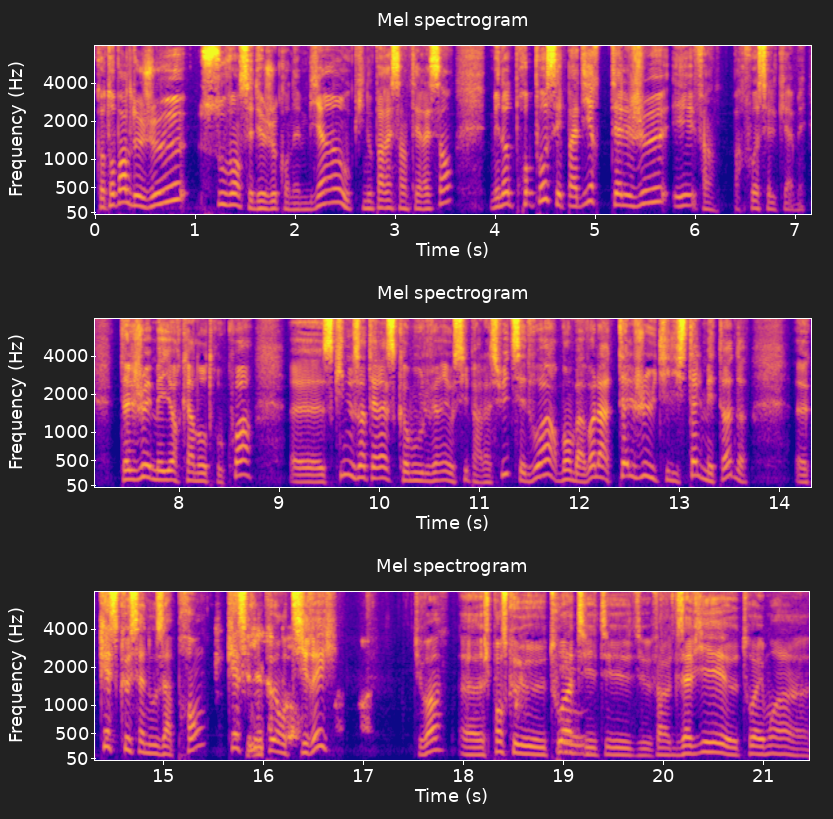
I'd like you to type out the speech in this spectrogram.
quand on parle de jeux, souvent c'est des jeux qu'on aime bien ou qui nous paraissent intéressants, mais notre propos c'est pas dire tel jeu est, enfin parfois c'est le cas, mais tel jeu est meilleur qu'un autre ou quoi. Euh, ce qui nous intéresse, comme vous le verrez aussi par la suite, c'est de voir, bon bah voilà, tel jeu utilise telle méthode, euh, qu'est-ce que ça nous apprend, qu'est-ce qu'on peut en tirer Tu vois, euh, je pense que toi, t'es- t'es- t'es- enfin Xavier, euh, toi et moi, euh,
